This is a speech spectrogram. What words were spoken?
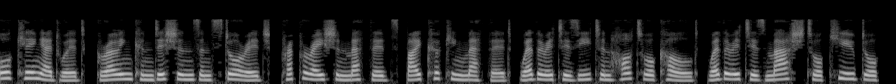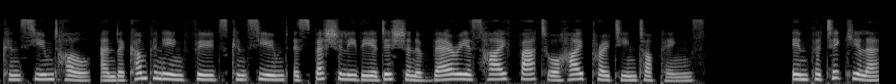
or King Edward, growing conditions and storage, preparation methods by cooking method, whether it is eaten hot or cold, whether it is mashed or cubed or consumed whole, and accompanying foods consumed especially the addition of various high-fat or high-protein toppings. In particular,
